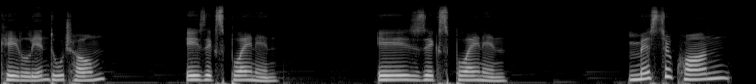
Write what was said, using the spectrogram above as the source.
可以连读成 is explaining is explaining. Mr. Kang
